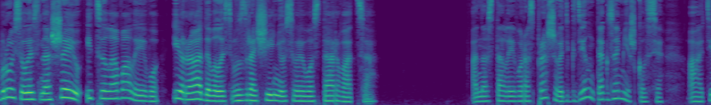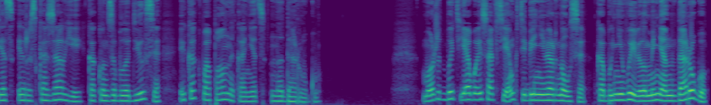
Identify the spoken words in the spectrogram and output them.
бросилась на шею и целовала его, и радовалась возвращению своего старого отца. Она стала его расспрашивать, где он так замешкался, а отец и рассказал ей, как он заблудился и как попал, наконец, на дорогу. «Может быть, я бы и совсем к тебе не вернулся, кабы не вывел меня на дорогу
